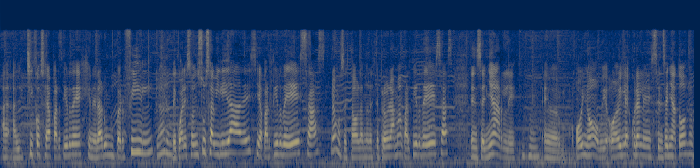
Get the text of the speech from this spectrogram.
a- al chico sea a partir de generar un perfil Claro. de cuáles son sus habilidades y a partir de esas, no hemos estado hablando en este programa, a partir de esas enseñarle. Eh, hoy no, hoy, hoy la escuela les enseña a todos los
